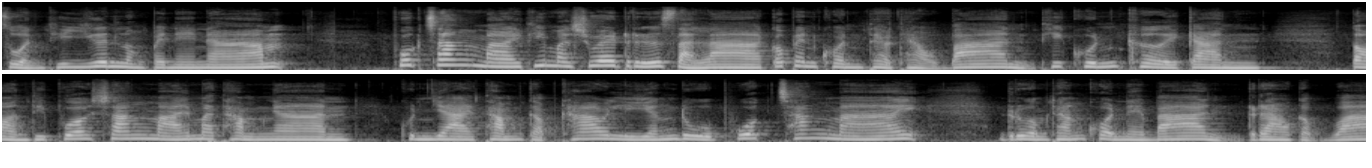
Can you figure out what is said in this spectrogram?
ส่วนที่ยื่นลงไปในน้ำพวกช่างไม้ที่มาช่วยรื้อศาลาก็เป็นคนแถวแถวบ้านที่คุ้นเคยกัน ตอนที่พวกช่างไม้มาทำงาน คุณยายทำกับข้าวเลี้ยงดูพวกช่างไม้ รวมทั้งคนในบ้านราวกับว่า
